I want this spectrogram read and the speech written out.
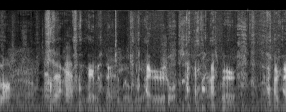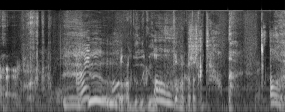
For our. And uh, as we wait, uh, we'll be in short session announcements. Appreciate you all. So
